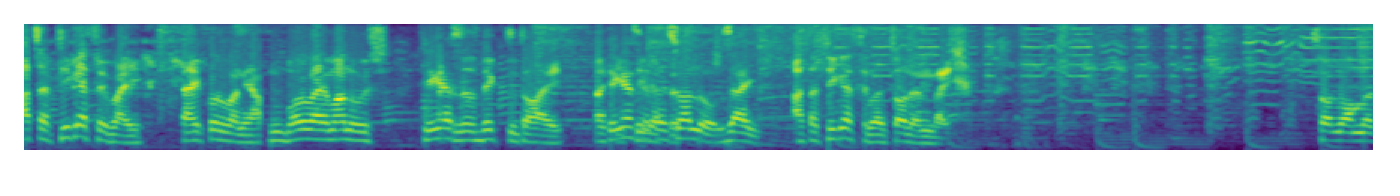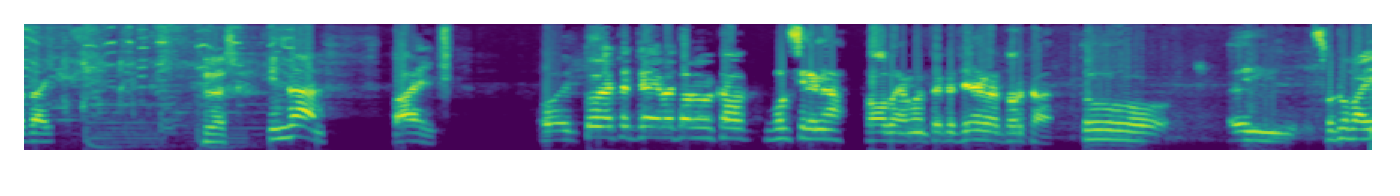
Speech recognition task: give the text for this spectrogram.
আচ্ছা ঠিক আছে ভাই তাই করবানি। আপনি বড় ভাই মানুষ ঠিক আছে। দেখতে তো হয়। ঠিক আছে। চলো যাই। আচ্ছা ঠিক আছে ভাই চলেন ভাই। চলো আমরা যাই। ঠিক আছে। ইমরান ভাই ওই তোর একটা ড্রাইভার দরকার বলছিলি না? হ্যাঁ ভাই আমার তো একটা ড্রাইভার দরকার। তো এই ছোট ভাই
